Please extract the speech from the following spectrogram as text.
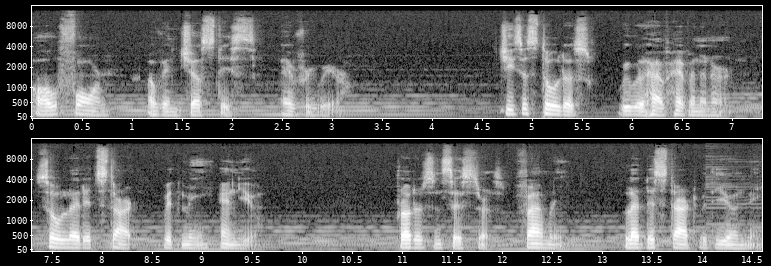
all form of injustice everywhere. Jesus told us we will have heaven and earth, so let it start with me and you. Brothers and sisters, family, let this start with you and me.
